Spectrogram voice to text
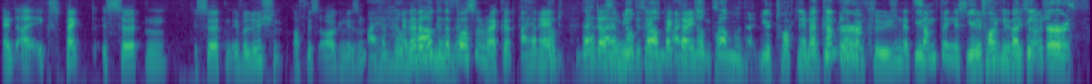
and I expect a certain a certain evolution of this organism. I have no and then I look in the fossil record, I have and no, that, it doesn't I meet no these problem. I have no problem with that. You're talking And I about come the to the Earth. conclusion that You're- something is You're different talking in about the oceans. Earth.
